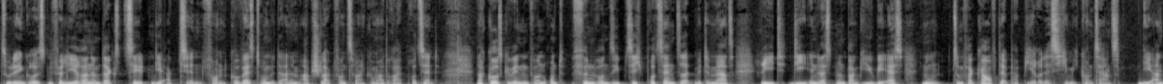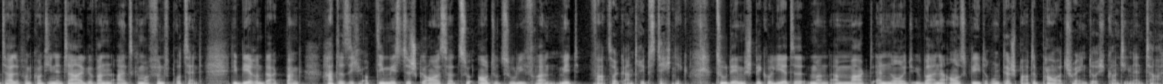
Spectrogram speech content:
Zu den größten Verlierern im DAX zählten die Aktien von Covestro mit einem Abschlag von 2,3 Prozent. Nach Kursgewinnen von rund 75 Prozent seit Mitte März riet die Investmentbank UBS nun zum Verkauf der Papiere des Chemiekonzerns. Die Anteile von Continental gewannen 1,5 Prozent. Die Bärenberg Bank hatte sich optimistisch geäußert zu Autozulieferern mit Fahrzeugantriebstechnik. Zudem spekulierte man am Markt erneut über eine Ausgliederung der Sparte Powertrain durch Continental.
